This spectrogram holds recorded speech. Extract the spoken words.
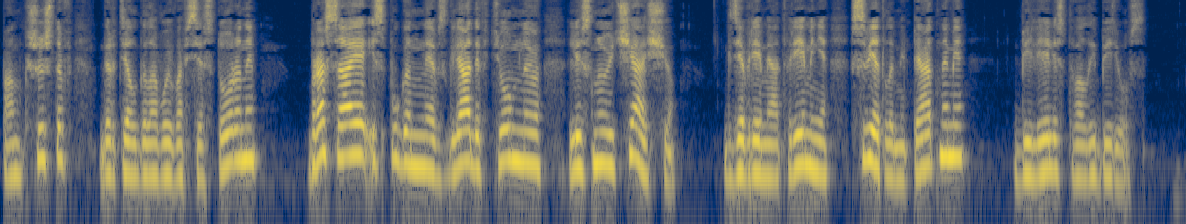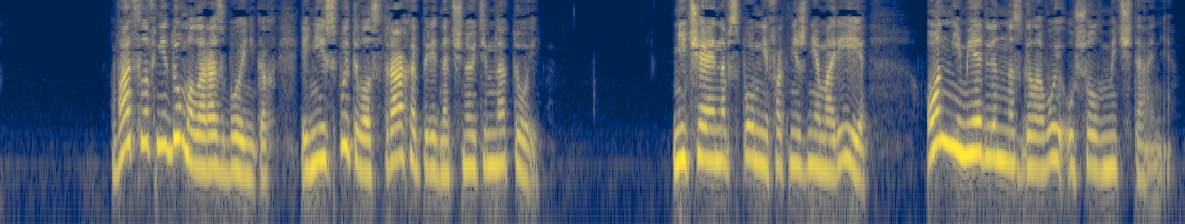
Пан Кшиштов вертел головой во все стороны, бросая испуганные взгляды в темную лесную чащу, где время от времени светлыми пятнами белели стволы берез. Вацлав не думал о разбойниках и не испытывал страха перед ночной темнотой. Нечаянно вспомнив о княжне Марии, он немедленно с головой ушел в мечтание.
